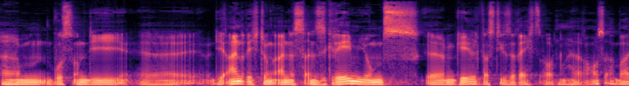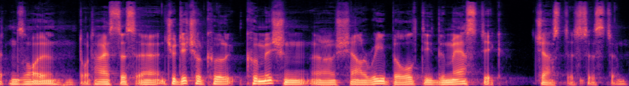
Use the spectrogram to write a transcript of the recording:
ähm, wo es um die, äh, die Einrichtung eines, eines Gremiums ähm, gilt, was diese Rechtsordnung herausarbeiten soll. Dort heißt es, äh, Judicial Commission uh, shall rebuild the domestic justice system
